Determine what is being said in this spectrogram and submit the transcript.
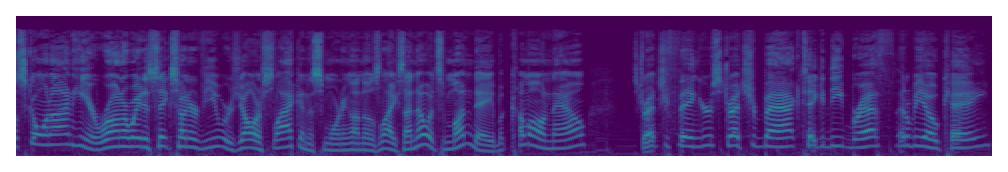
What's going on here? We're on our way to 600 viewers. Y'all are slacking this morning on those likes. I know it's Monday, but come on now. Stretch your fingers, stretch your back, take a deep breath. It'll be okay.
